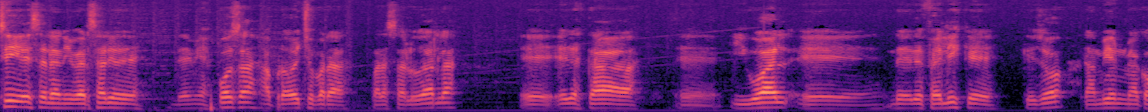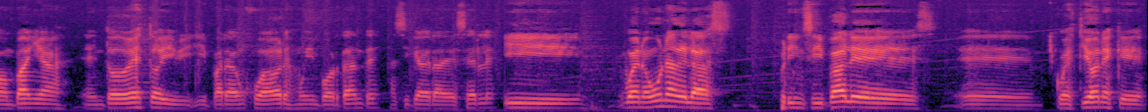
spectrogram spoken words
Sí, es el aniversario de, de mi esposa, aprovecho para, para saludarla. Eh, ella está eh, igual eh, de, feliz que, que yo, también me acompaña en todo esto y, y para un jugador es muy importante, así que agradecerle. Y bueno, una de las principales eh, cuestiones que,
